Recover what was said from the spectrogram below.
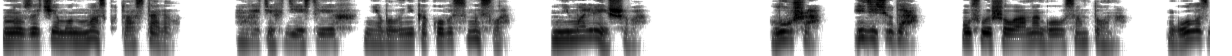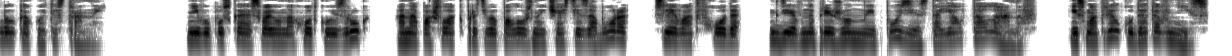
Но зачем он маску-то оставил? В этих действиях не было никакого смысла, ни малейшего. «Луша, иди сюда!» — услышала она голос Антона. Голос был какой-то странный. Не выпуская свою находку из рук, она пошла к противоположной части забора, слева от входа, где в напряженной позе стоял Таланов и смотрел куда-то вниз.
